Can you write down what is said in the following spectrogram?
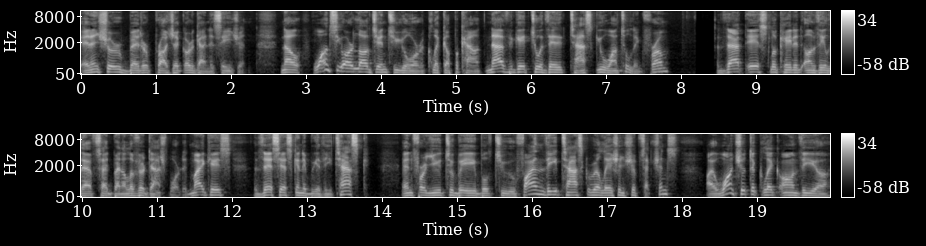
and ensure better project organization. Now, once you are logged into your ClickUp account, navigate to the task you want to link from. That is located on the left side panel of your dashboard. In my case, this is going to be the task. And for you to be able to find the task relationship sections, I want you to click on the uh,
